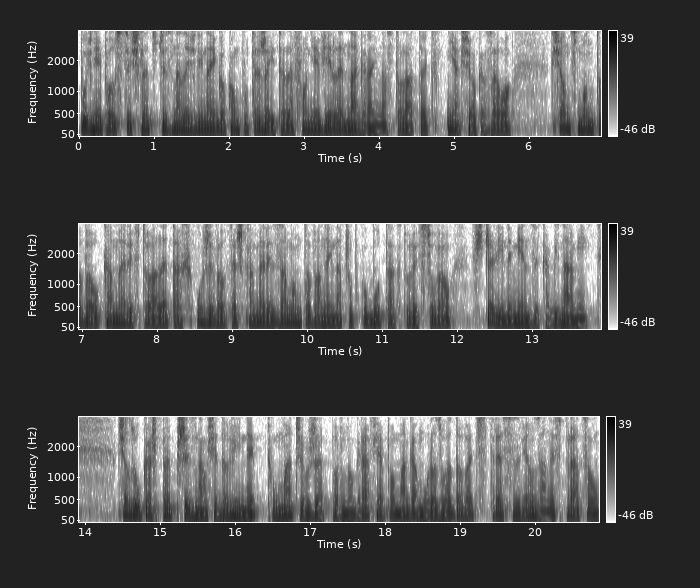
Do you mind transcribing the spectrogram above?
Później polscy śledczy znaleźli na jego komputerze i telefonie wiele nagrań nastolatek. Jak się okazało, Ksiądz montował kamery w toaletach, używał też kamery zamontowanej na czubku buta, który wsuwał w szczeliny między kabinami. Ksiądz Łukasz P. przyznał się do winy. Tłumaczył, że pornografia pomaga mu rozładować stres związany z pracą.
